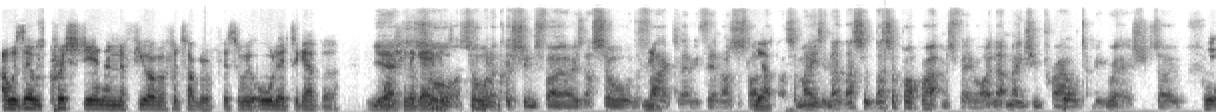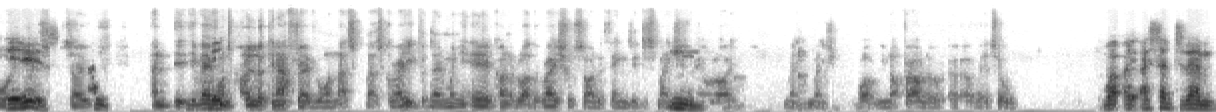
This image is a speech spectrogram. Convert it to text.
I was there with Christian and a few other photographers, so we were all there together. Yeah, watching the I, saw, I saw one of Christian's photos and I saw the Yeah. flags and everything. I was just like, Yeah. that's amazing. That, that's a, that's a proper atmosphere, right? That makes you proud to be British. So It, it is. So, And and if everyone's kind of looking after everyone, that's that's great. But then when you hear kind of like the racial side of things, it just makes you Mm. feel like ma- makes you, well, you're not proud of, of it at all. well, I, I said to them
